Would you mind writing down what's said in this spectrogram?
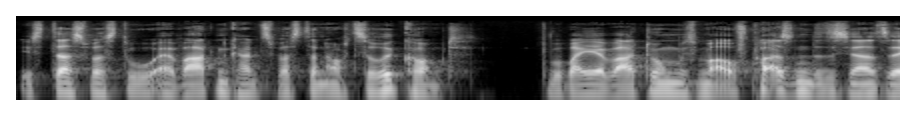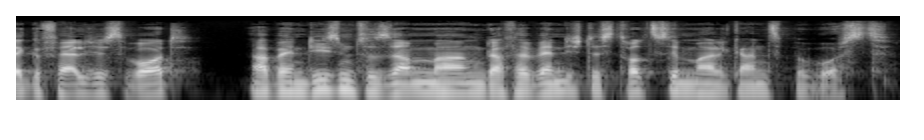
ist das, was du erwarten kannst, was dann auch zurückkommt. Wobei Erwartungen müssen wir aufpassen, das ist ja ein sehr gefährliches Wort. Aber in diesem Zusammenhang, da verwende ich das trotzdem mal ganz bewusst.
